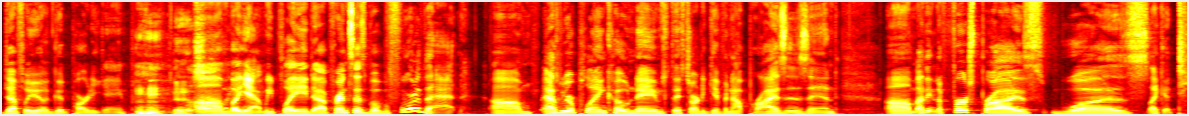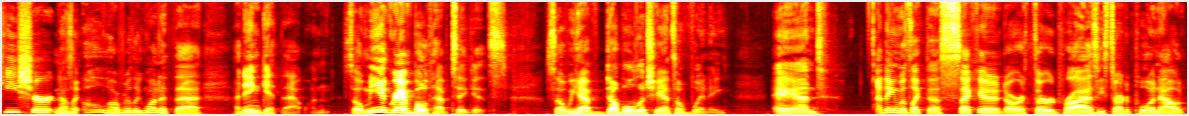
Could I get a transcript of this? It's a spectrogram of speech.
Definitely a good party game. It is. Um, but yeah, we played uh, Princess. But before that, um, as we were playing code names, they started giving out prizes, and um, I think the first prize was like a T-shirt, and I was like, oh, I really wanted that. I didn't get that one. So me and Graham both have tickets, so we have double the chance of winning. And I think it was like the second or third prize. He started pulling out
